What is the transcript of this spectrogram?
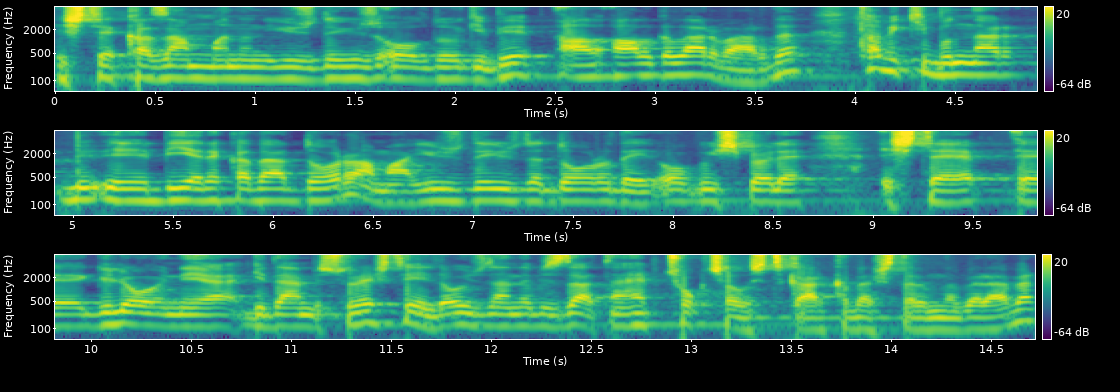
işte kazanmanın yüzde yüz olduğu gibi al- algılar vardı. Tabii ki bunlar bir e, bir yere kadar doğru ama yüzde yüzde doğru değil. O bu iş böyle işte e, güle oynaya giden bir süreç değildi. O yüzden de biz zaten hep çok çalıştık arkadaşlarımla beraber.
